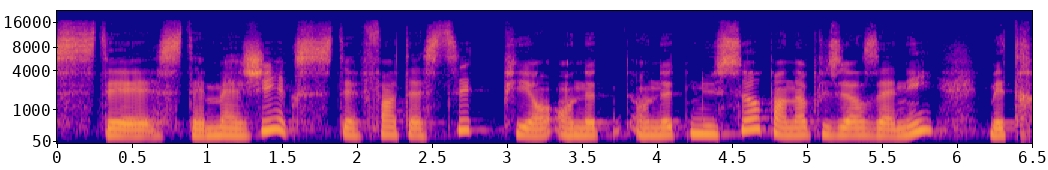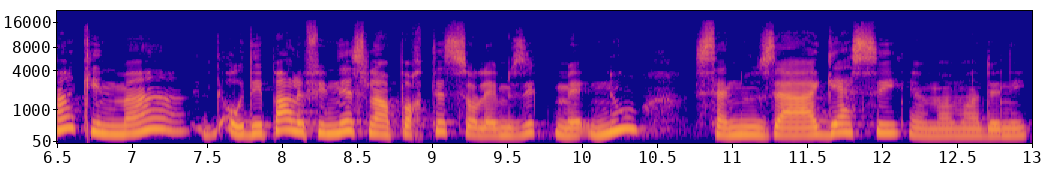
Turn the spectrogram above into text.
c'était, c'était magique, c'était fantastique. Puis on, on, a, on, a, tenu ça pendant plusieurs années. Mais tranquillement, au départ, le féminisme l'emportait sur la musique, mais nous, ça nous a agacés à un moment donné.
